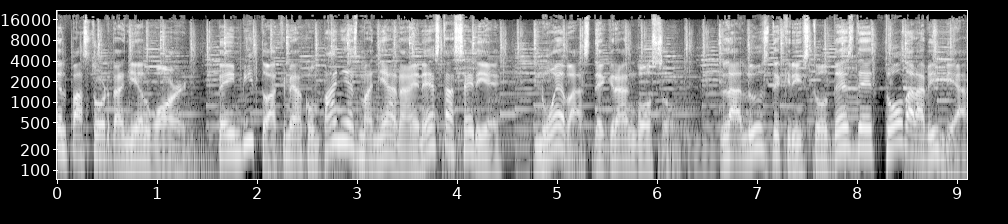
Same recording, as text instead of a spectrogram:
El pastor Daniel Warren. Te invito a que me acompañes mañana en esta serie Nuevas de Gran Gozo. La luz de Cristo desde toda la Biblia,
